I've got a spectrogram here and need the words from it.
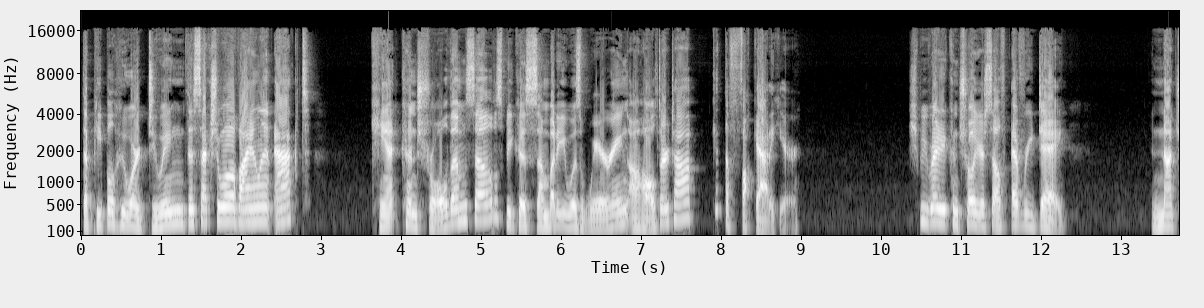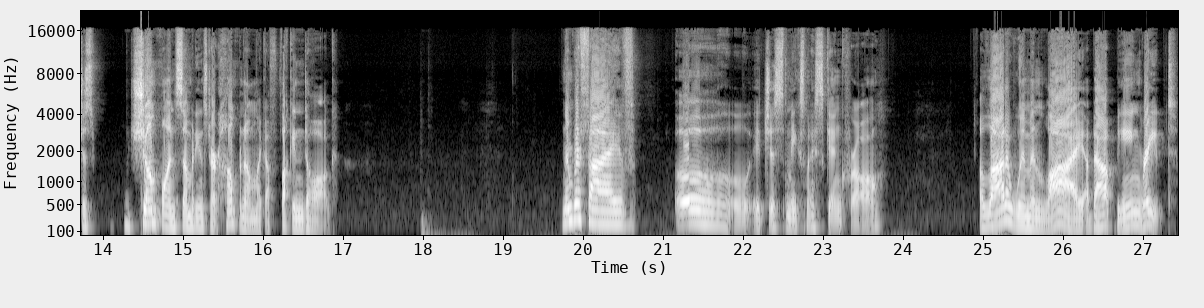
the people who are doing the sexual violent act, can't control themselves because somebody was wearing a halter top, get the fuck out of here. You should be ready to control yourself every day and not just jump on somebody and start humping them like a fucking dog. Number five, oh, it just makes my skin crawl. A lot of women lie about being raped.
